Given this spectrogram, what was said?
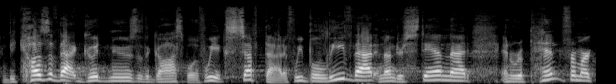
And because of that good news of the gospel, if we accept that, if we believe that and understand that and repent from our,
